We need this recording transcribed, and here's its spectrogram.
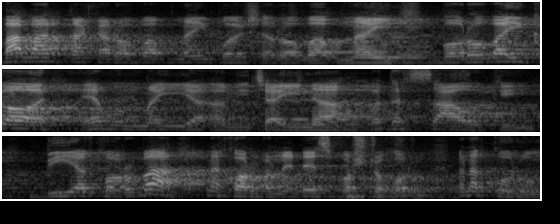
বাবার টাকার অভাব নাই, পয়সার অভাব নাই। বড় ভাই কয়, এমন মাইয়া আমি চাই না। কথা চাও কি? বিয়া করবা না করবা না, এটা স্পষ্ট করো। না করুম।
